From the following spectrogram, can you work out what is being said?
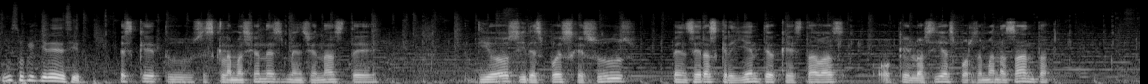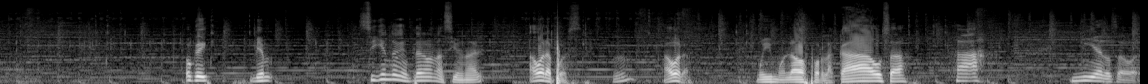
¿Y eso qué quiere decir? Es que tus exclamaciones mencionaste Dios y después Jesús, Pensé eras creyente o que estabas o que lo hacías por Semana Santa. Ok, bien. Siguiendo en el plano nacional, ahora pues, ahora, muy inmolados por la causa. ¡Ja! Míralos ahora.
